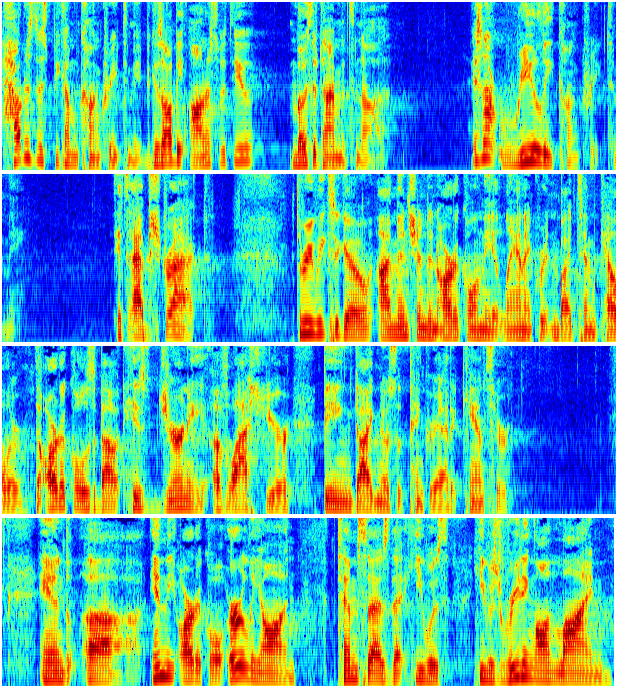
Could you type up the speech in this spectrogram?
how does this become concrete to me? Because I'll be honest with you, most of the time it's not. It's not really concrete to me. It's abstract. Three weeks ago, I mentioned an article in The Atlantic written by Tim Keller. The article is about his journey of last year being diagnosed with pancreatic cancer. And uh, in the article, early on, Tim says that he was, he was reading online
